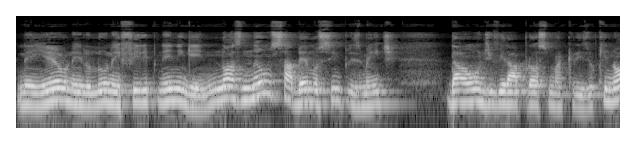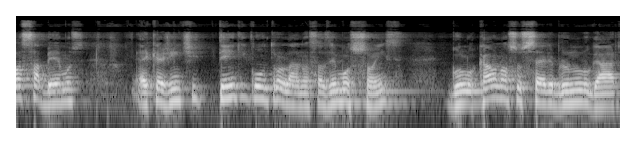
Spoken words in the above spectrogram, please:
nem eu, nem Lulu, nem Philip, nem ninguém. Nós não sabemos simplesmente da onde virá a próxima crise. O que nós sabemos é que a gente tem que controlar nossas emoções, colocar o nosso cérebro no lugar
